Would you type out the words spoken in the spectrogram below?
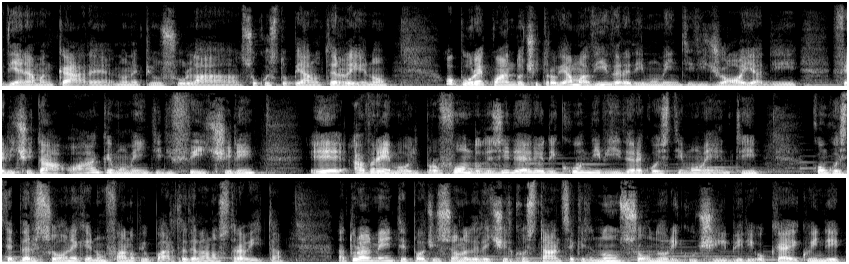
viene a mancare, non è più sulla, su questo piano terreno, oppure quando ci troviamo a vivere dei momenti di gioia, di felicità o anche momenti difficili e avremo il profondo desiderio di condividere questi momenti con queste persone che non fanno più parte della nostra vita. Naturalmente poi ci sono delle circostanze che non sono ricucibili, ok? Quindi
